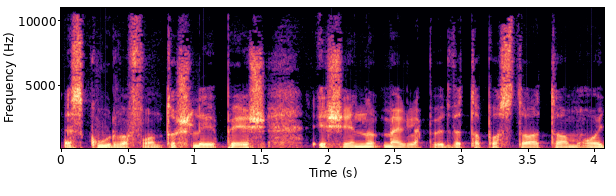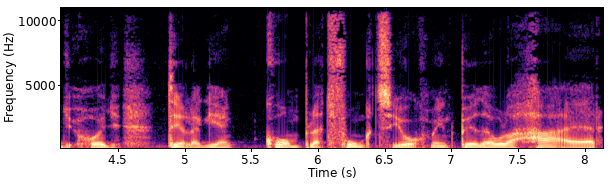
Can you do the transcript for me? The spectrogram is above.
Ez kurva fontos lépés, és én meglepődve tapasztaltam, hogy, hogy tényleg ilyen komplet funkciók, mint például a HR,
